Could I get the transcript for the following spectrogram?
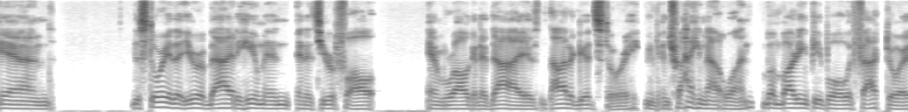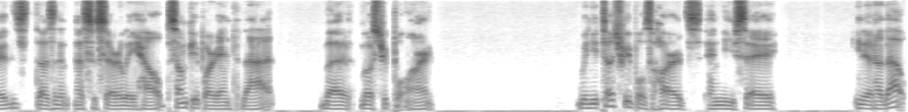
And the story that you're a bad human and it's your fault and we're all going to die is not a good story. We've been trying that one. Bombarding people with factoids doesn't necessarily help. Some people are into that, but most people aren't. When you touch people's hearts and you say, you know, that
